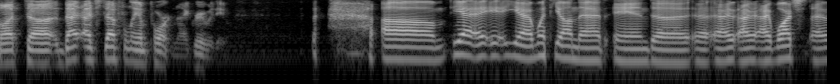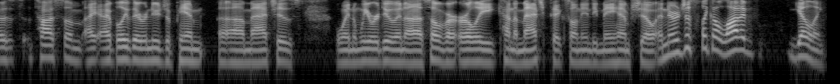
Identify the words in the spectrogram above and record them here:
but uh, that, that's definitely important. I agree with you. um, yeah, yeah, I'm with you on that. And uh, I, I, I watched, I was tossed some. I, I believe there were New Japan uh, matches when we were doing uh, some of our early kind of match picks on Indie Mayhem show, and there were just like a lot of yelling.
